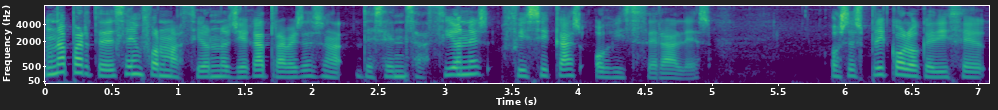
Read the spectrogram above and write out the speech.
Una parte de esa información nos llega a través de, sensaciones físicas o viscerales. Os explico lo que dice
